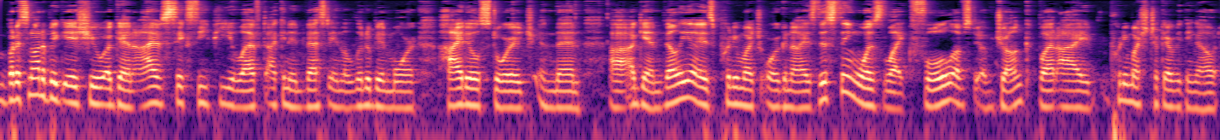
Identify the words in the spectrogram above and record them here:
But it's not a big issue. Again, I have 6 CP left. I can invest in a little bit more Heidel storage. And then, uh, again, Velia is pretty much organized. This thing was like full of, of junk, but I pretty much took everything out.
